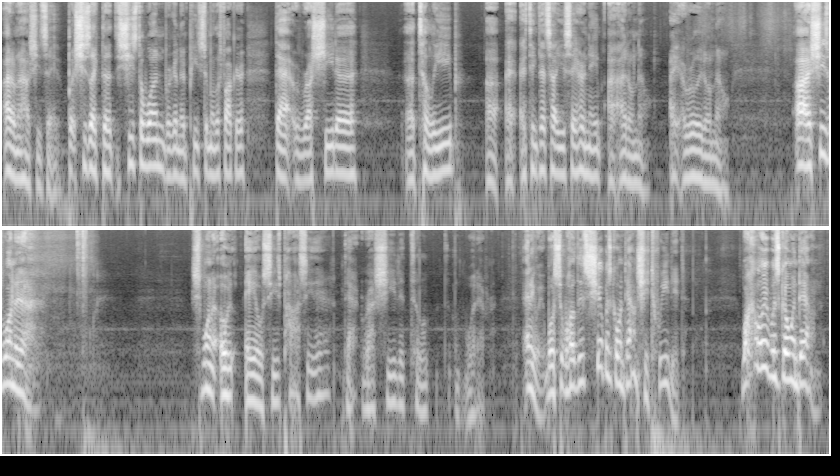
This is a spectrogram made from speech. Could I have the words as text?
I don't know how she'd say it, but she's like the she's the one we're gonna impeach the motherfucker. That Rashida uh, Tlaib uh, I, I, think that's how you say her name. I, I don't know. I, I really don't know. Uh, she's one of she's one of AOC's posse there. That Rashida to whatever. Anyway, well, so while this shit was going down, she tweeted. While it was going down,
